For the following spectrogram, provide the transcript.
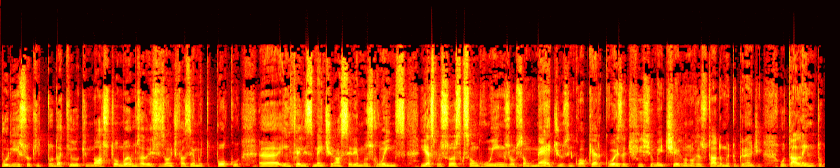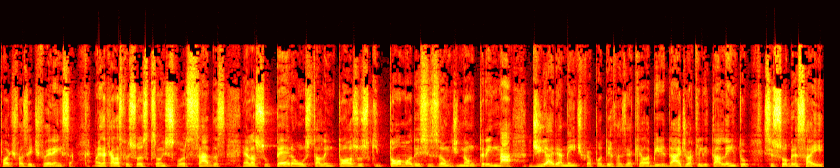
Por isso que tudo aquilo que nós tomamos a decisão de fazer muito pouco, uh, infelizmente nós seremos ruins. E as pessoas que são ruins ou são médios em qualquer coisa dificilmente chegam no resultado muito grande. O talento pode fazer diferença, mas aquelas pessoas que são esforçadas, elas superam os talentosos que tomam a decisão de não treinar diariamente para poder fazer aquela habilidade ou aquele talento se sobressair.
